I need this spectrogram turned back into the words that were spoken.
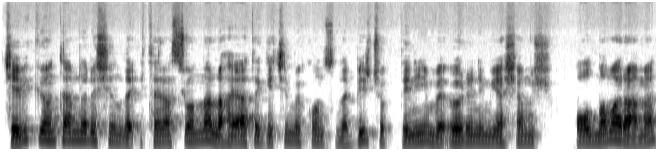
çevik yöntemler ışığında iterasyonlarla hayata geçirme konusunda birçok deneyim ve öğrenim yaşamış olmama rağmen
